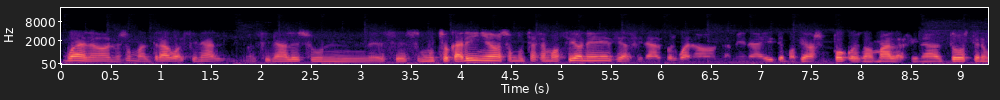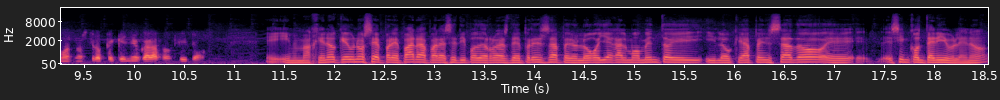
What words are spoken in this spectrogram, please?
Bueno, no es un mal trago al final. Al final es un es, mucho cariño, son muchas emociones y al final, pues bueno, también ahí te emocionas un poco, es normal. Al final todos tenemos nuestro pequeño corazoncito. Y, me imagino que uno se prepara para ese tipo de ruedas de prensa, pero luego llega el momento y, lo que ha pensado eh, es incontenible, ¿no?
